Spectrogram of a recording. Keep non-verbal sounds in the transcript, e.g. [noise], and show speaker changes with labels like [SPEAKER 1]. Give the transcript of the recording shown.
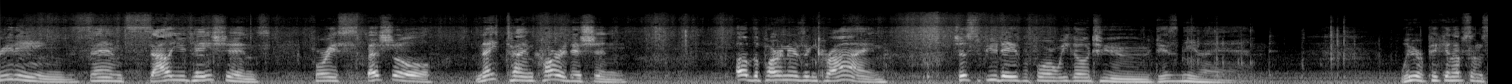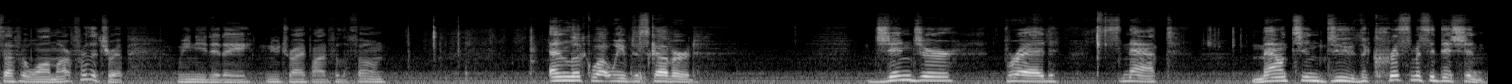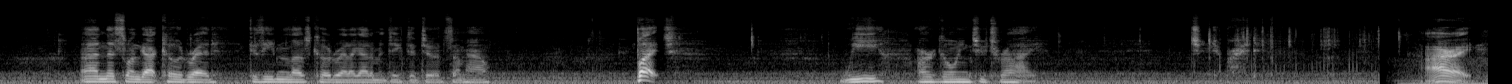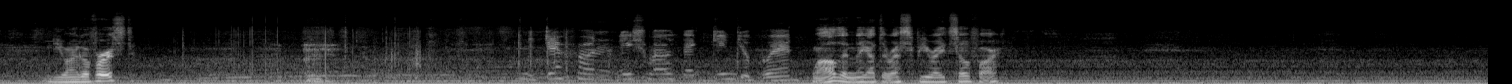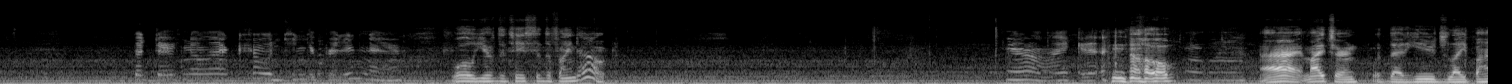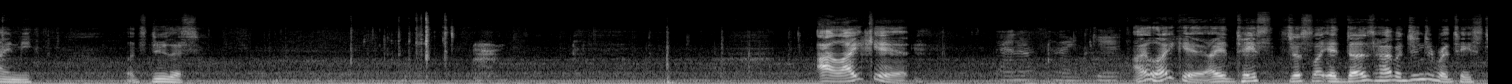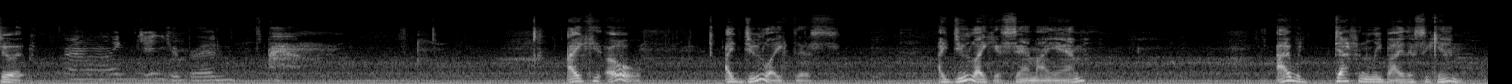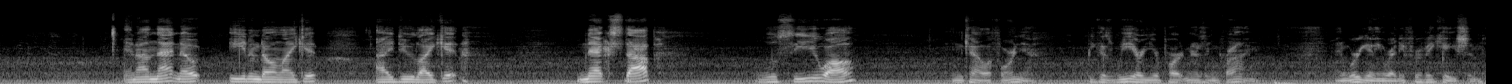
[SPEAKER 1] Greetings and salutations for a special nighttime car edition of the Partners in Crime. Just a few days before we go to Disneyland. We were picking up some stuff at Walmart for the trip. We needed a new tripod for the phone. And look what we've discovered gingerbread Snap'd Mountain Dew, the Christmas edition. Uh, and this one got Code Red because Eden loves Code Red. I got him addicted to it somehow. But we are going to try gingerbread. All right. Do you want to go first?
[SPEAKER 2] It definitely smells like gingerbread.
[SPEAKER 1] Well, then they got the recipe right so far.
[SPEAKER 2] But there's no actual gingerbread in there.
[SPEAKER 1] Well, you have to taste it to find out.
[SPEAKER 2] I don't like it. [laughs]
[SPEAKER 1] No. All right, my turn with that huge light behind me. Let's do this. I like it.
[SPEAKER 2] I don't like it.
[SPEAKER 1] I like it. I it tastes just like it does have a gingerbread taste to it.
[SPEAKER 2] Gingerbread.
[SPEAKER 1] I can, oh, I do like this. I do like it, Sam. I am. I would definitely buy this again. And on that note, Eden don't like it. I do like it. Next stop, we'll see you all in California because we are your partners in crime and we're getting ready for vacation.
